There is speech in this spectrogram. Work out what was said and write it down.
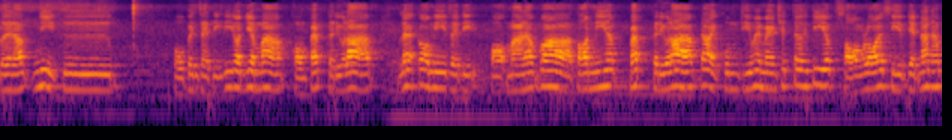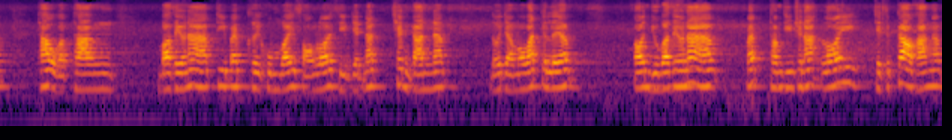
เลยนะครับ นี่คือโอ้เป็นสถิติที่ยอดเยี่ยมมากครับของเป๊ปกาเดียล่าครับ และก็มีสถิติออกมานะครับว่าตอนนี้ครับเป๊ปกาเดียล่าครับได้คุมทีมให้แมนเชสเตอร์ซิตี้ครับ247 นัดครับ เท่ากับทางบาร์เซโลนาครับที่เป๊ปเคยคุมไว้ 247 นัด เช่นกันนะครับ โดยจะมาวัดกันเลยครับ ตอนอยู่บาร์เซโลนาครับเป๊ปทำทีมชนะ 179 ครั้งครับ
